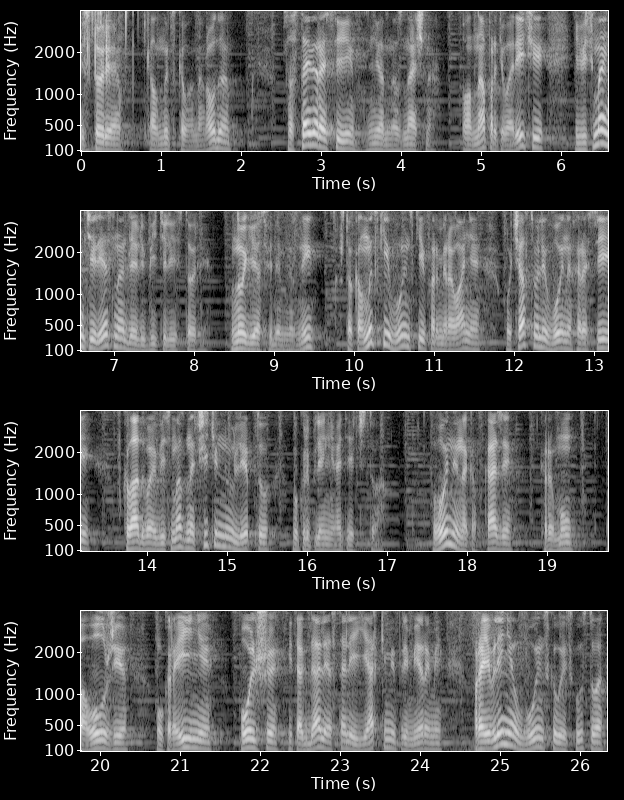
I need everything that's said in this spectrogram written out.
История калмыцкого народа в составе России неоднозначна, полна противоречий и весьма интересна для любителей истории. Многие осведомлены, что калмыцкие воинские формирования участвовали в войнах России, вкладывая весьма значительную лепту в укрепление Отечества. Войны на Кавказе, Крыму, Поволжье, Украине, Польше и так далее стали яркими примерами проявления воинского искусства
